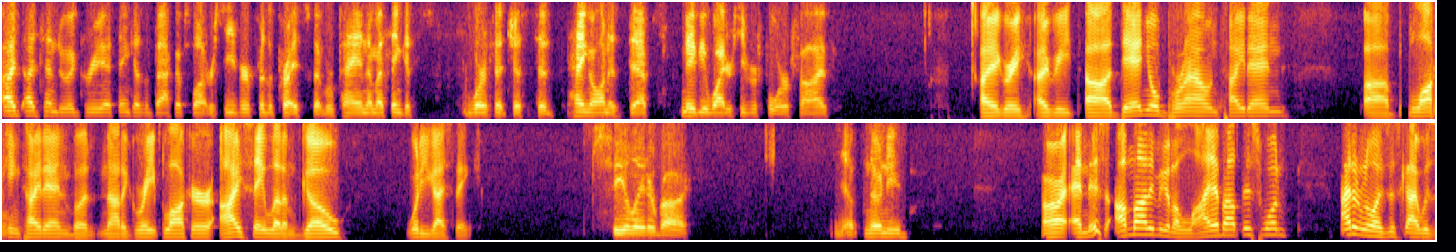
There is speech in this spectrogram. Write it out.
I I tend to agree. I think as a backup slot receiver for the price that we're paying him, I think it's worth it just to hang on as depth. Maybe a wide receiver four or five. I agree. I agree. Uh, Daniel Brown, tight end, uh, blocking tight end, but not a great blocker. I say let him go. What do you guys think? See you later. Bye. Yep. No need. All right, and this I'm not even going to lie about this one. I didn't realize this guy was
